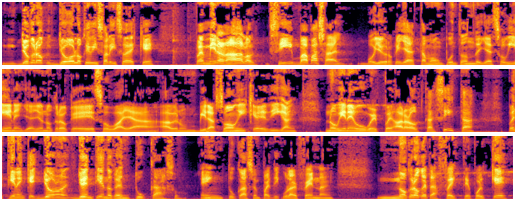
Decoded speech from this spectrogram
yo creo, yo lo que visualizo es que, pues mira, nada, lo- sí, va a pasar. Pues yo creo que ya estamos en un punto donde ya eso viene, ya yo no creo que eso vaya a haber un virazón y que digan, no viene Uber. Pues ahora los taxistas, pues tienen que, yo, no- yo entiendo que en tu caso, en tu caso en particular, Fernán, no creo que te afecte. ¿Por qué?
